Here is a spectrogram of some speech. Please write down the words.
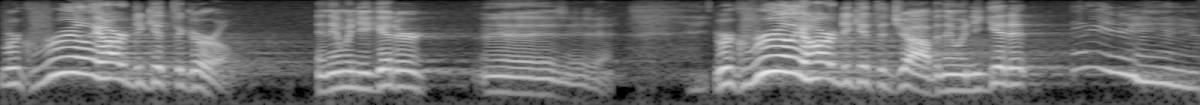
Work really hard to get the girl. And then when you get her, uh, you work really hard to get the job. And then when you get it, uh,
